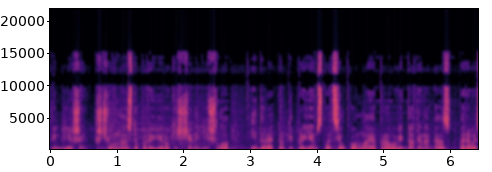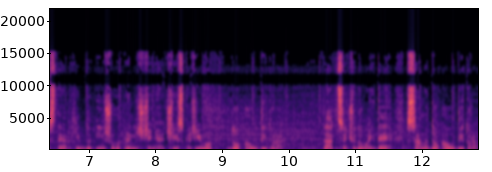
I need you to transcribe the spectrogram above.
Тим більше, що у нас до перевірок іще не дійшло, і директор підприємства цілком має право віддати наказ перевести архів до іншого приміщення чи, скажімо, до аудитора. Так, це чудова ідея, саме до аудитора.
